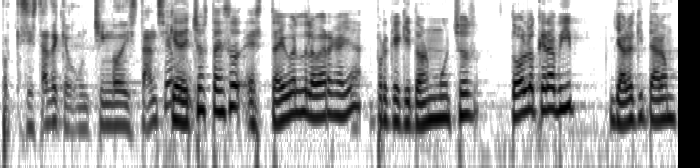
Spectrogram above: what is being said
Porque si estás de que un chingo de distancia. que de hecho hasta eso está igual de la verga ya. Porque quitaron muchos... Todo lo que era VIP ya lo quitaron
